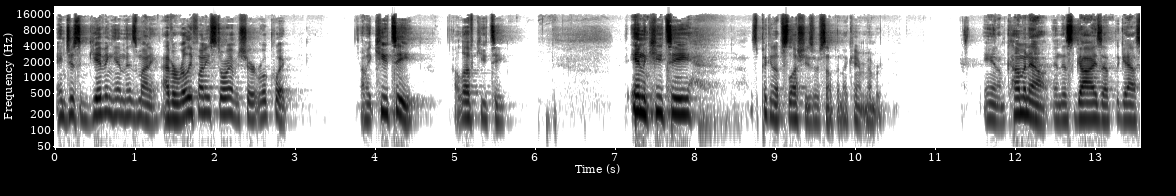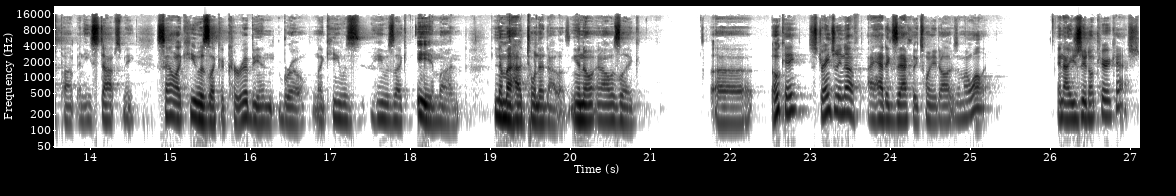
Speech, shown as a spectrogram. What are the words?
and just giving him his money. I have a really funny story, I'm gonna share it real quick. I'm at QT. I love QT. In the QT, I was picking up slushies or something, I can't remember. And I'm coming out, and this guy's at the gas pump, and he stops me. Sound like he was like a Caribbean bro. Like he was, he was like, "Hey man, let me have twenty dollars," you know. And I was like, uh, "Okay." Strangely enough, I had exactly twenty dollars in my wallet, and I usually don't carry cash.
